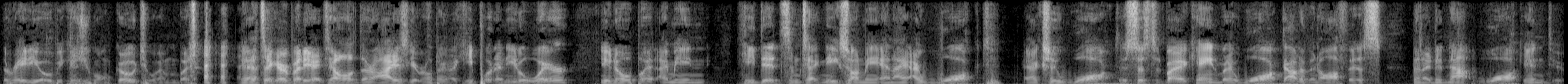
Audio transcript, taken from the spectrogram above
the radio because you won't go to him. But yeah, it's like everybody I tell their eyes get real big. Like he put a needle where, you know, but I mean, he did some techniques on me and I, I walked, I actually walked, assisted by a cane, but I walked out of an office that I did not walk into.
